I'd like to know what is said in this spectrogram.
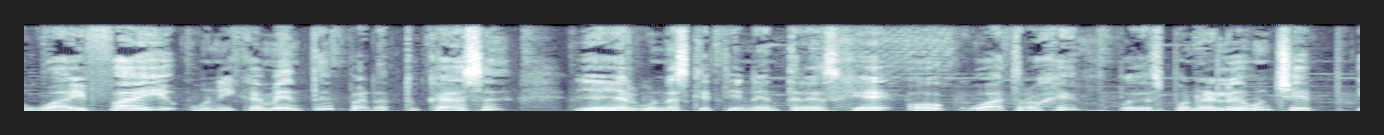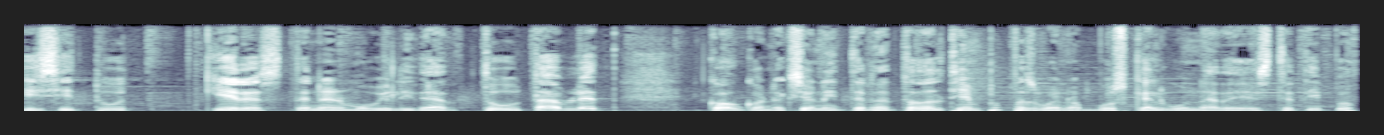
Wi-Fi únicamente para tu casa y hay algunas que tienen 3G o 4G. Puedes ponerle un chip y si tú quieres tener movilidad tu tablet con conexión a internet todo el tiempo, pues bueno, busca alguna de este tipo.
